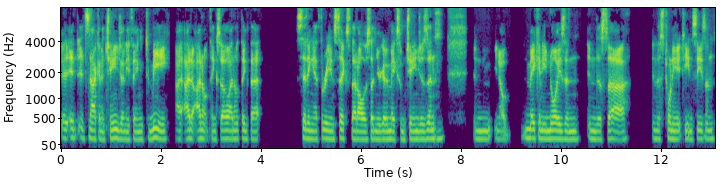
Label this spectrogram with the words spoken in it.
it, it, it's not going to change anything to me. I, I, I don't think so. I don't think that sitting at three and six that all of a sudden you're going to make some changes and and you know make any noise in in this uh in this 2018 season.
